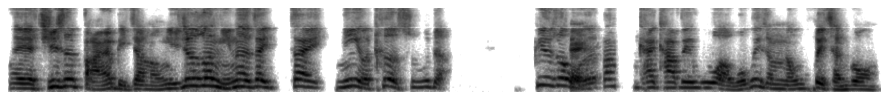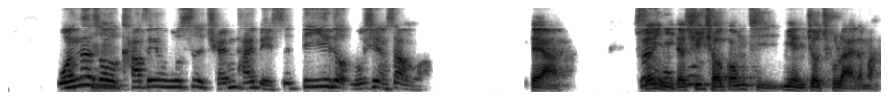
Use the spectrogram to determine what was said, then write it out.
哎，其实反而比较容易。就是说，你那在在你有特殊的，比如说我当开咖啡屋啊，我为什么能会成功？我那时候咖啡屋是全台北市第一个无线上网。对啊，所以你的需求供给面就出来了嘛。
